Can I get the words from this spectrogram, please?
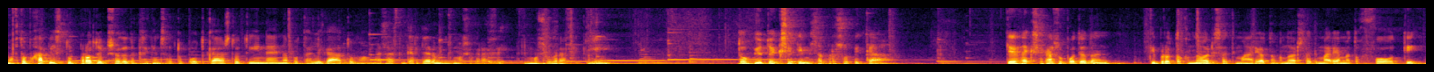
με αυτό που είχα πει στο πρώτο επεισόδιο όταν ξεκίνησα το podcast, ότι είναι ένα από τα λίγα άτομα μέσα στην καριέρα μου τη δημοσιογραφική το οποίο το εξετίμησα προσωπικά. Και δεν θα ξεχάσω ποτέ όταν την πρωτογνώρισα τη Μαρία, όταν γνώρισα τη Μαρία με το φώτι,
